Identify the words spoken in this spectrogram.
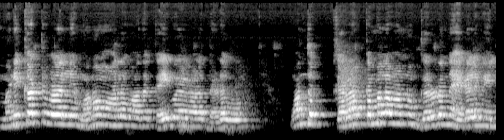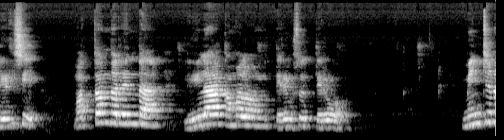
ಮಣಿಕಟ್ಟುಗಳಲ್ಲಿ ಮನೋಹರವಾದ ಕೈಬರಗಳ ದಡವು ಒಂದು ಕರ, ಕಮಲವನ್ನು ಗರುಡನ ಹೆಗಲ ಮೇಲಿರಿಸಿ ಮತ್ತೊಂದರಿಂದ ಲೀಲಾ ಕಮಲವನ್ನು ತಿರುಗಿಸುತ್ತಿರುವ ಮಿಂಚಿನ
